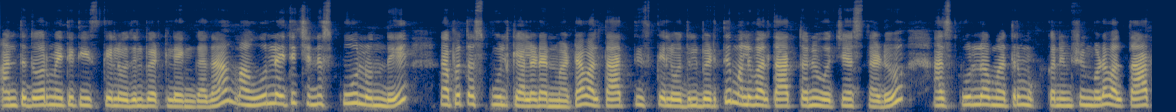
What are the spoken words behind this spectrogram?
అంత దూరం అయితే తీసుకెళ్ళి వదిలిపెట్టలేం కదా. మా ఊర్లో అయితే చిన్న స్కూల్ ఉంది. కాకపోతే ఆ స్కూల్కి వెళ్ళడనమాట. వాళ్ళ తాత తీసుకెళ్ళి వదిలిపెడితే మళ్ళీ వాళ్ళ తాతతోనే వచ్చేస్తాడు. ఆ స్కూల్లో మాత్రం ఒక్క నిమిషం కూడా వాళ్ళ తాత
